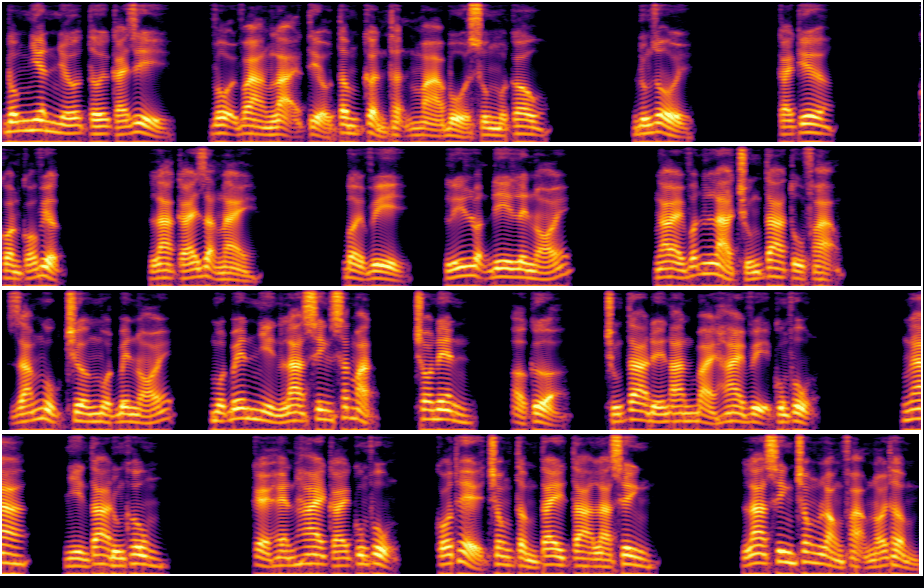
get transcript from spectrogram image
đông nhiên nhớ tới cái gì, vội vàng lại tiểu tâm cẩn thận mà bổ sung một câu. Đúng rồi. Cái kia. Còn có việc. Là cái dạng này. Bởi vì, lý luận đi lên nói. Ngài vẫn là chúng ta tù phạm. Giám ngục trường một bên nói, một bên nhìn La Sinh sắc mặt, cho nên, ở cửa, chúng ta đến an bài hai vị cung phụng. Nga, nhìn ta đúng không? Kẻ hèn hai cái cung phụng, có thể trong tầm tay ta La Sinh. La Sinh trong lòng phạm nói thầm,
